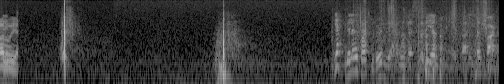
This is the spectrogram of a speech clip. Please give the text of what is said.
godt ud, ja. Ja, jeg lavede faktisk en birdie der. Så det hjælper. Der er 50 bakker.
